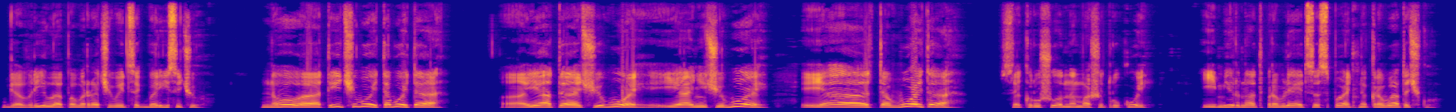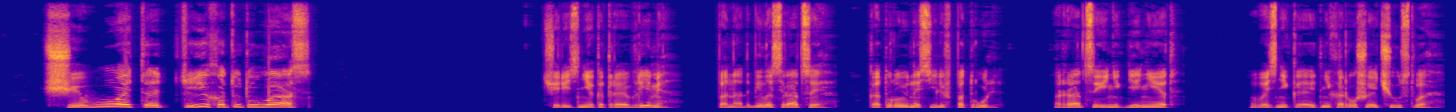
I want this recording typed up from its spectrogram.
Гаврила поворачивается к Борисычу. «Ну, а ты чего и тобой-то?» «А я-то чего? Я ничего? Я тобой-то?» Сокрушенно машет рукой и мирно отправляется спать на кроваточку. «Чего это тихо тут у вас?» Через некоторое время понадобилась рация, которую носили в патруль. Рации нигде нет. Возникает нехорошее чувство.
